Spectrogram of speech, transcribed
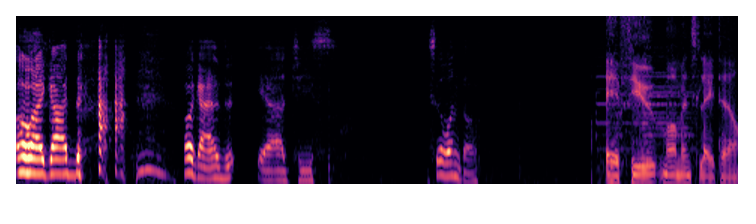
Oh my god. oh my god. Yeah, jeez. You still won though. A few moments later.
